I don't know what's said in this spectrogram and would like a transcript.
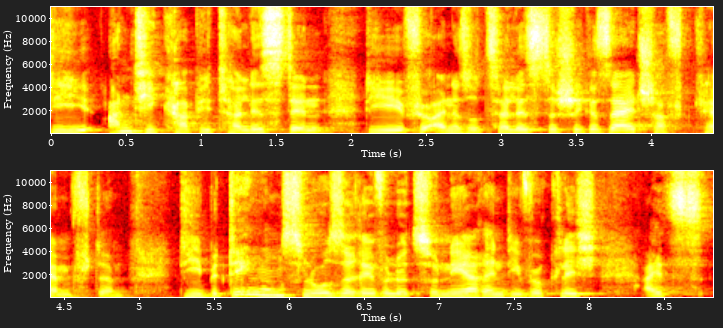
Die Antikapitalistin, die für eine sozialistische Gesellschaft kämpfte. Die bedingungslose Revolutionärin, die wirklich als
